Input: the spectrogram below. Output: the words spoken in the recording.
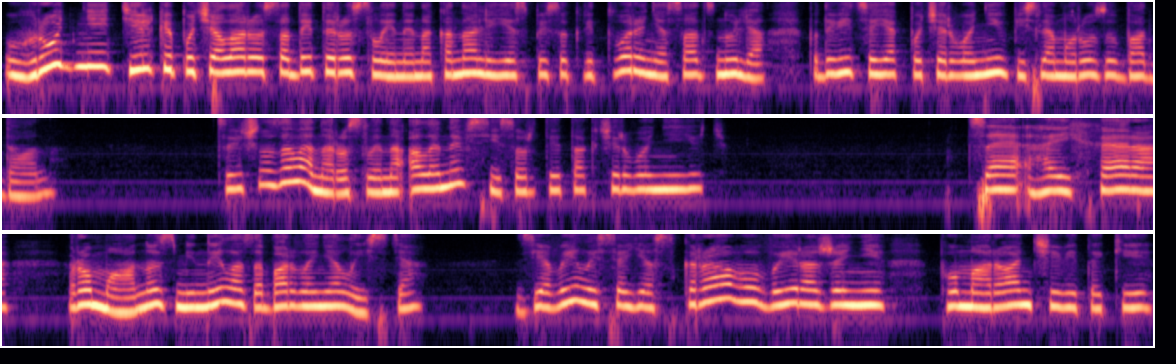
У грудні тільки почала розсадити рослини. На каналі є список відтворення сад з нуля. Подивіться, як почервонів після морозу бадан. Це вічно-зелена рослина, але не всі сорти так червоніють. Це гейхера романо змінила забарвлення листя. З'явилися яскраво виражені помаранчеві такі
